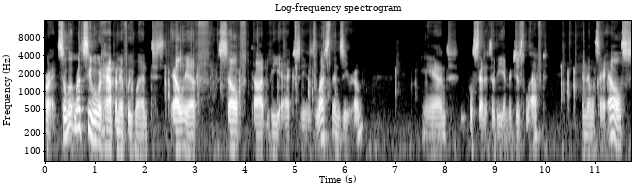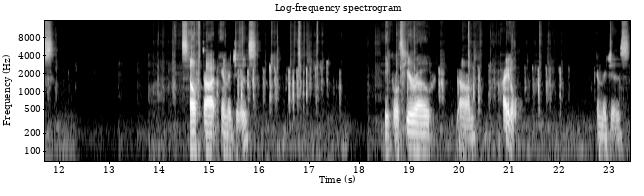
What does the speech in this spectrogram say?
All right, so let, us see what would happen if we went elif self.vx is less than zero. And we'll set it to the images left. And then we'll say else self dot images equals hero um, images.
